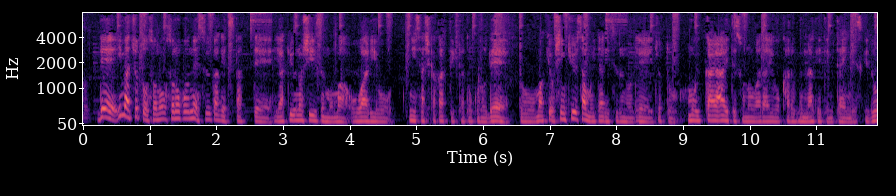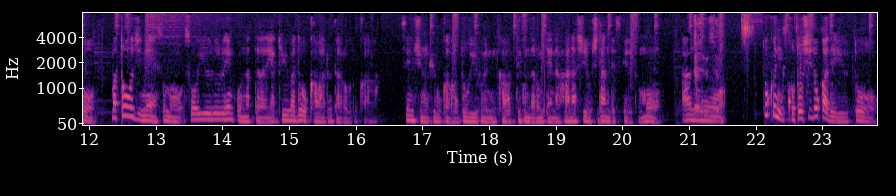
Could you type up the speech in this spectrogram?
で、今ちょっとその、その後ね、数ヶ月経って、野球のシーズンもまあ終わりを、に差し掛かってきたところで、とまあ今日新球さんもいたりするので、ちょっともう一回あえてその話題を軽く投げてみたいんですけど、まあ当時ね、その、そういうルール変更になったら野球がどう変わるだろうとか、選手の評価がどういう風に変わっていくんだろうみたいな話をしたんですけれども、あの、特に今年とかで言うと、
